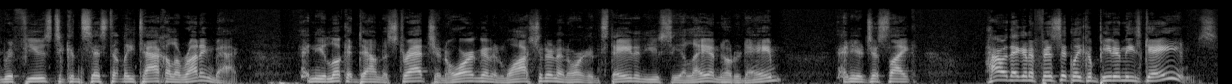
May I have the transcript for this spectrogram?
refused to consistently tackle a running back. And you look at down the stretch in Oregon and Washington and Oregon State and UCLA and Notre Dame, and you're just like, how are they going to physically compete in these games?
